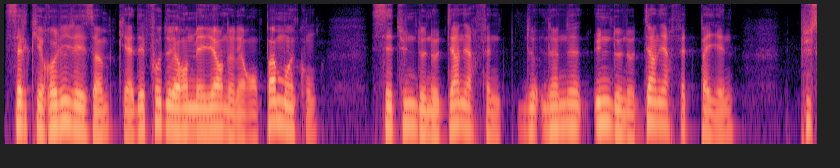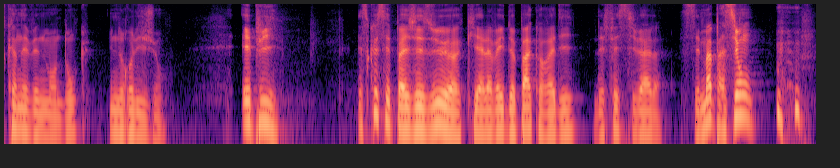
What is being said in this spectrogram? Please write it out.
Celle qui relie les hommes, qui à défaut de les rendre meilleurs ne les rend pas moins cons. C'est une de nos dernières fêtes, une de nos dernières fêtes païennes, plus qu'un événement donc, une religion. Et puis, est-ce que c'est pas Jésus euh, qui, à la veille de Pâques, aurait dit Les festivals, c'est ma passion?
